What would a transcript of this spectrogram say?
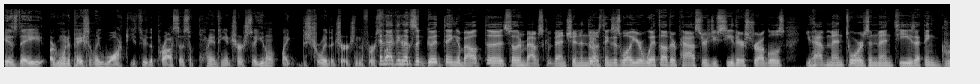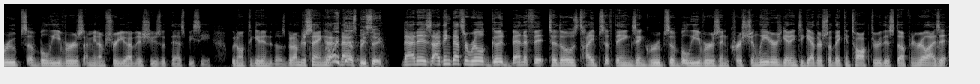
is they are going to patiently walk you through the process of planting a church so you don't like destroy the church in the first And I think years. that's a good thing about the Southern Baptist Convention and those Yeah. things as well. You're with other pastors, you see their struggles, you have mentors and mentees. I think groups of believers. I mean, I'm sure you have issues with the SBC. We don't have to get into those, but I'm just saying I that, like that, the SBC. That is, I think that's a real good benefit to those types of things and groups of believers and Christian leaders getting together so they can talk through this stuff and realize it.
